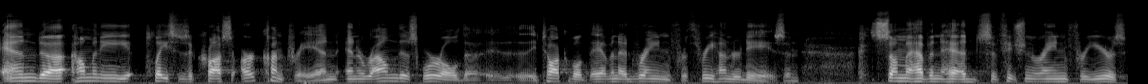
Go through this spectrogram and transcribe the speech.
And uh, how many places across our country and, and around this world, uh, they talk about they haven't had rain for 300 days, and some haven't had sufficient rain for years.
